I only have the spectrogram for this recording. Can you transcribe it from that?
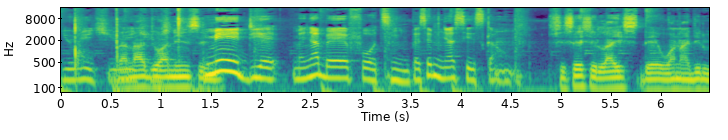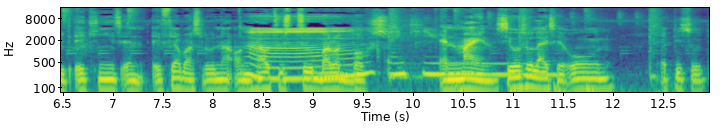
you reach, you Nana reach. Joanne. Insim. Me dear, menya be fourteen. Person menya six can. She says she likes the one I did with Akins and Efia Barcelona on how to steal ballot box. Thank you. And mine. She also likes her own episode.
